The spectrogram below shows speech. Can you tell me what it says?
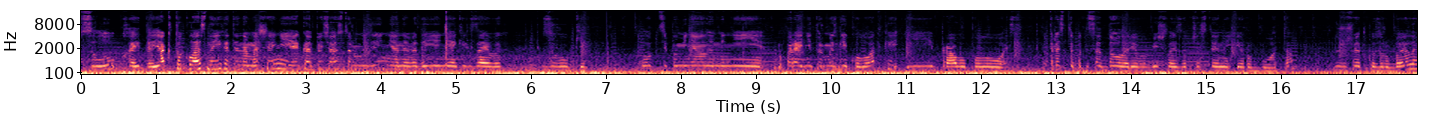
Слухайте, як то класно їхати на машині, яка під час тормозіння не видає ніяких зайвих звуків. Хлопці поміняли мені передні тормозні колодки і праву полуось. 350 доларів обійшли запчастини і робота. Дуже швидко зробили.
